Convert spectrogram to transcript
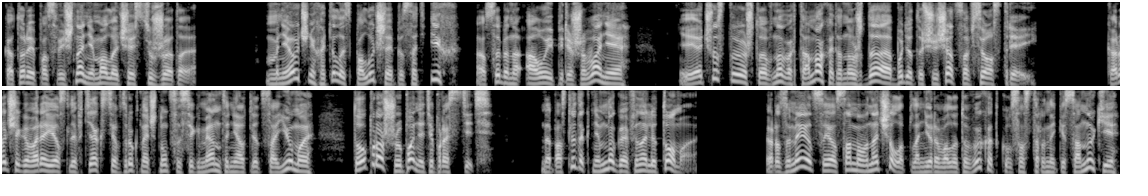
которой посвящена немалая часть сюжета. Мне очень хотелось получше описать их, особенно Аой переживания, и я чувствую, что в новых томах эта нужда будет ощущаться все острей. Короче говоря, если в тексте вдруг начнутся сегменты не от лица Юмы, то прошу понять и простить. Напоследок немного о финале тома. Разумеется, я с самого начала планировал эту выходку со стороны Кисануки,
